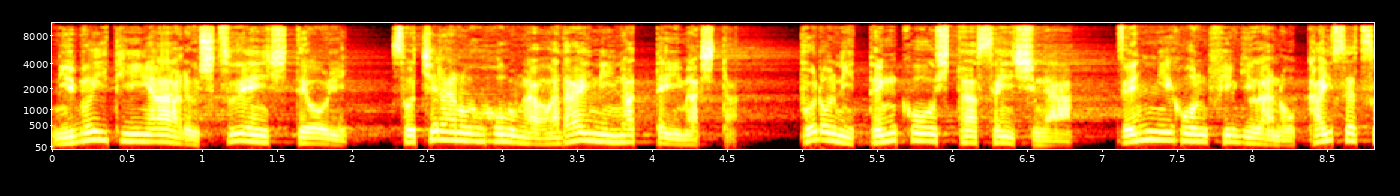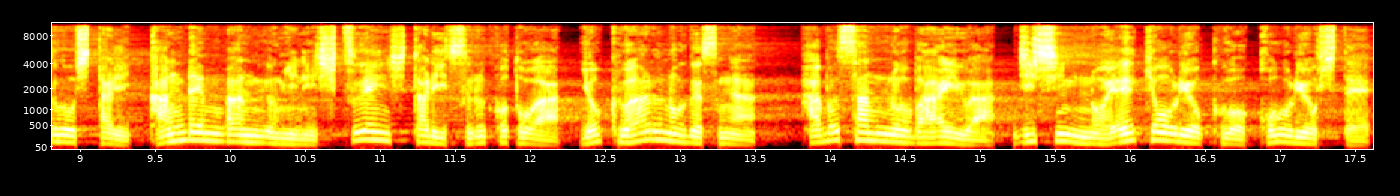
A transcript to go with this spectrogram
に VTR 出演しており、そちらの方が話題になっていました。プロに転向した選手が全日本フィギュアの解説をしたり関連番組に出演したりすることはよくあるのですが、羽生さんの場合は自身の影響力を考慮して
